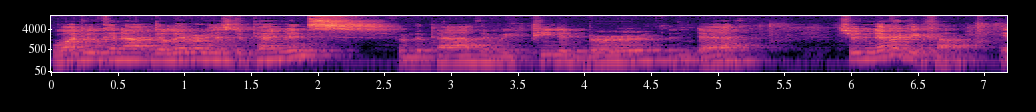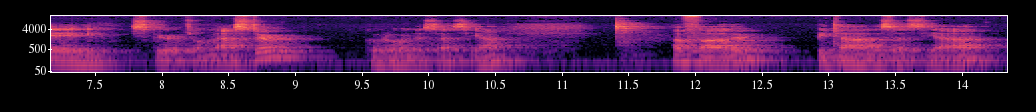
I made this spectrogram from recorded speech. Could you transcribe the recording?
One who cannot deliver his dependents from the path of repeated birth and death should never become a spiritual master, Guru Nasasya, a father, Pita Nasasya,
